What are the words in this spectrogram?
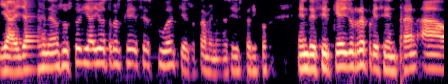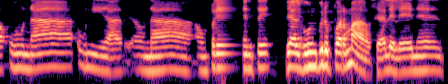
y ahí ya genera un susto y hay otros que se escudan, que eso también ha sido histórico, en decir que ellos representan a una unidad, a, una, a un frente de algún grupo armado, o sea, el ELN,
